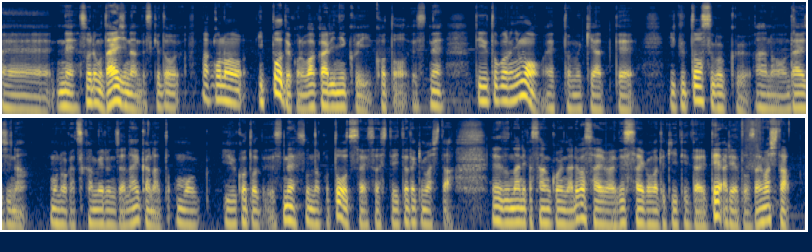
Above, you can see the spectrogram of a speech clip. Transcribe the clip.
えー、ねそれも大事なんですけど、まあ、この一方でこの分かりにくいことですね。っていうところにも、えっと、向き合っていくとすごくあの大事なものがつかめるんじゃないかなと思ういうことでですね。そんなことをお伝えさせていただきました、えー、と何か参考になれば幸いです。最後まで聞いていただいてありがとうございました。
